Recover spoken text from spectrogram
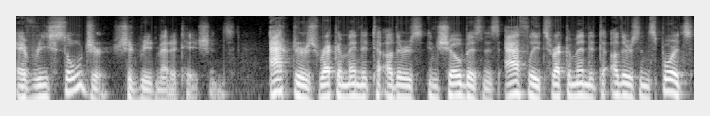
every soldier should read Meditations. Actors recommend it to others in show business. Athletes recommend it to others in sports.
